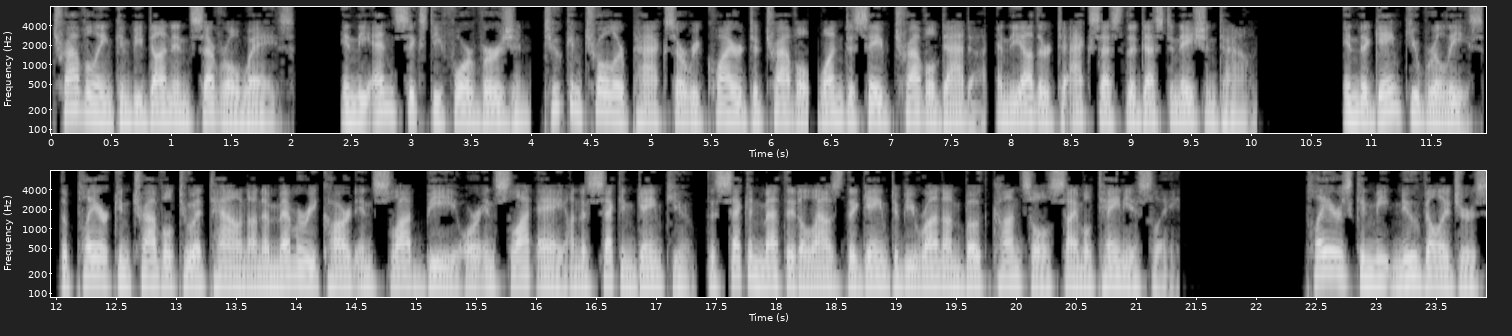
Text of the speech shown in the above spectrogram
Traveling can be done in several ways. In the N64 version, two controller packs are required to travel, one to save travel data, and the other to access the destination town. In the GameCube release, the player can travel to a town on a memory card in slot B or in slot A on a second GameCube. The second method allows the game to be run on both consoles simultaneously. Players can meet new villagers,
